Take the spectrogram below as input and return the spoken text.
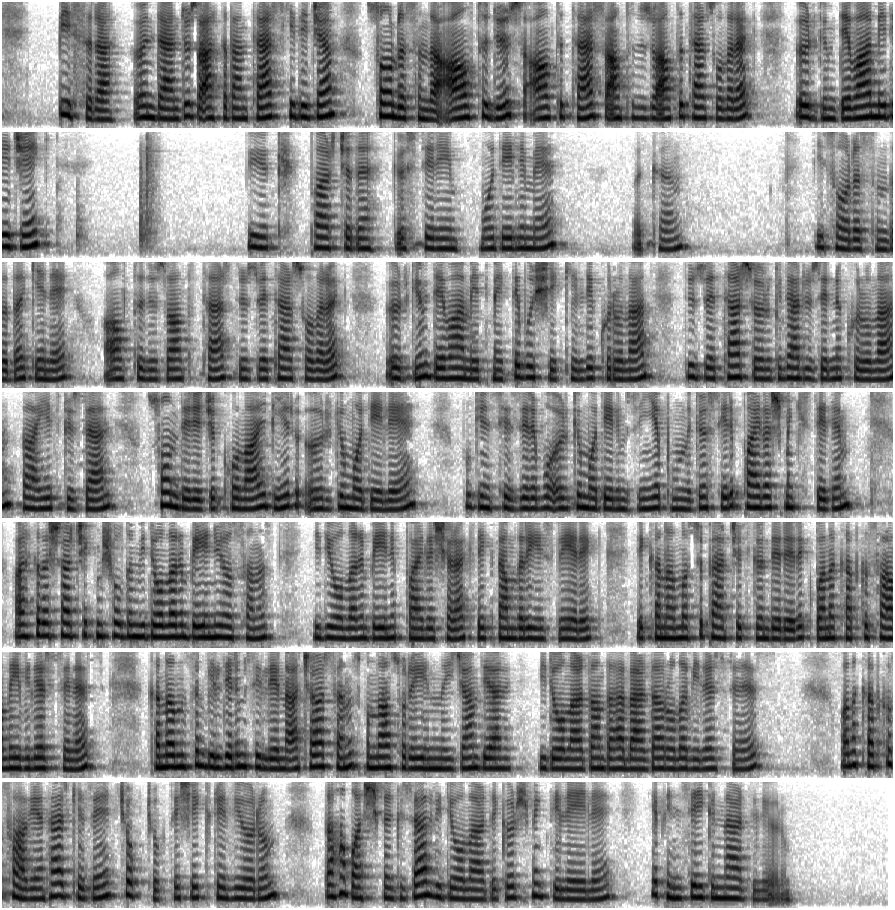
bir sıra önden düz arkadan ters gideceğim. Sonrasında 6 düz 6 ters 6 düz ve 6 ters olarak örgüm devam edecek. Büyük parçada göstereyim modelimi. Bakın. Bir sonrasında da gene 6 düz 6 ters düz ve ters olarak örgüm devam etmekte. Bu şekilde kurulan düz ve ters örgüler üzerine kurulan gayet güzel son derece kolay bir örgü modeli. Bugün sizlere bu örgü modelimizin yapımını gösterip paylaşmak istedim. Arkadaşlar çekmiş olduğum videoları beğeniyorsanız videolarımı beğenip paylaşarak, reklamları izleyerek ve kanalıma süper chat göndererek bana katkı sağlayabilirsiniz. Kanalınızın bildirim zillerini açarsanız bundan sonra yayınlayacağım diğer videolardan da haberdar olabilirsiniz. Bana katkı sağlayan herkese çok çok teşekkür ediyorum. Daha başka güzel videolarda görüşmek dileğiyle hepinize iyi günler diliyorum.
